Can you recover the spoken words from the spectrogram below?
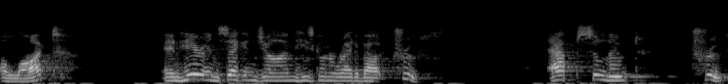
a lot. And here in 2 John, he's going to write about truth. Absolute truth.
